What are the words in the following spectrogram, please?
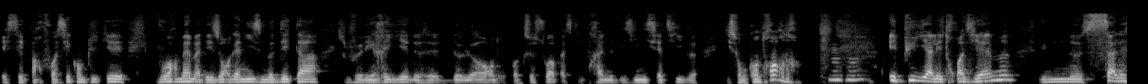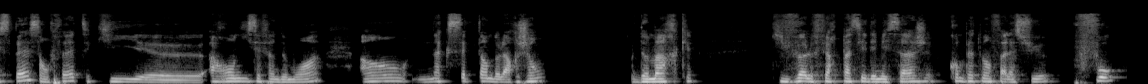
et c'est parfois assez compliqué, voire même à des organismes d'État qui veulent les rayer de, de l'ordre ou quoi que ce soit parce qu'ils prennent des initiatives qui sont contre ordre. Mm-hmm. Et puis il y a les troisièmes, une sale espèce en fait qui euh, arrondit ses fins de mois en acceptant de l'argent de marques qui veulent faire passer des messages complètement fallacieux, faux,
